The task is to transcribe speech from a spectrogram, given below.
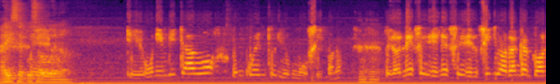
Ahí se puso bueno eh, un invitado, un cuento y un músico, ¿no? Pero en ese, en ese, el ciclo arranca con,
